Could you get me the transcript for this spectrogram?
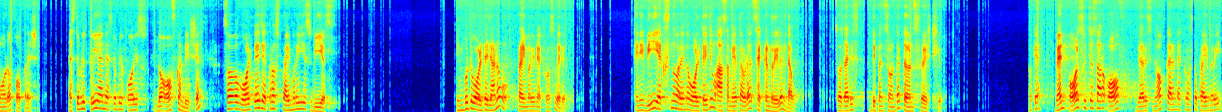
mode of operation S W three and S W four is the off condition so voltage across primary is V S input voltage ആണ് പ്രൈമറിന് അക്രോസ് വരും ഇനി വി എക്സ് എന്ന് പറയുന്ന വോൾട്ടേജും ആ സമയത്ത് അവിടെ സെക്കൻഡറിയിൽ ഉണ്ടാവും. So that is depends on the turns ratio okay? When all switches are off there is no current across the primary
